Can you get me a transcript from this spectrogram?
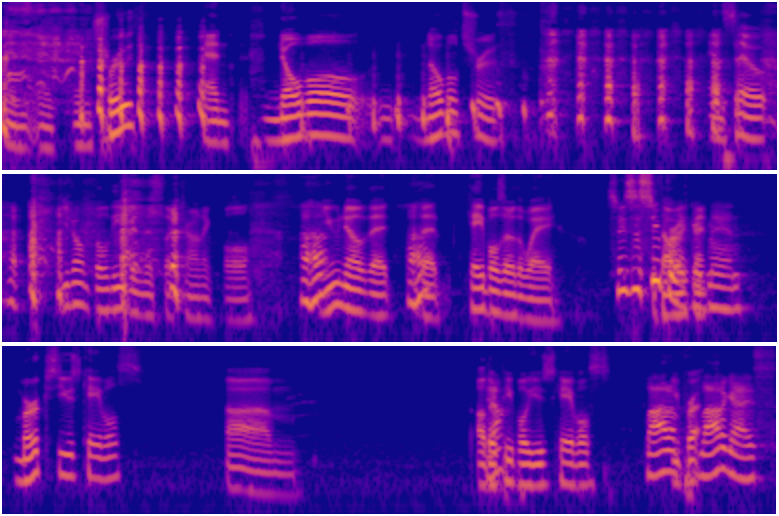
in, in, in truth and noble noble truth and so you don't believe in this electronic bull Uh-huh. you know that Uh-huh. that cables are the way So he's a super record man. Merckx used cables. Um, other Yeah. people used cables. A lot of pre- lot of guys.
